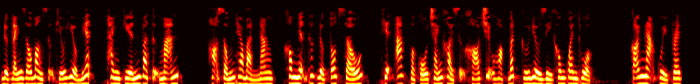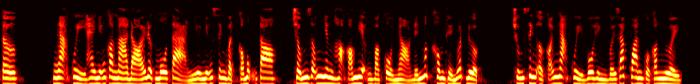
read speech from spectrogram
được đánh dấu bằng sự thiếu hiểu biết, thành kiến và tự mãn. Họ sống theo bản năng, không nhận thức được tốt xấu, thiện ác và cố tránh khỏi sự khó chịu hoặc bất cứ điều gì không quen thuộc. Cõi ngạ quỷ Preter Ngạ quỷ hay những con ma đói được mô tả như những sinh vật có bụng to, trống rỗng nhưng họ có miệng và cổ nhỏ đến mức không thể nuốt được. Chúng sinh ở cõi ngạ quỷ vô hình với giác quan của con người,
